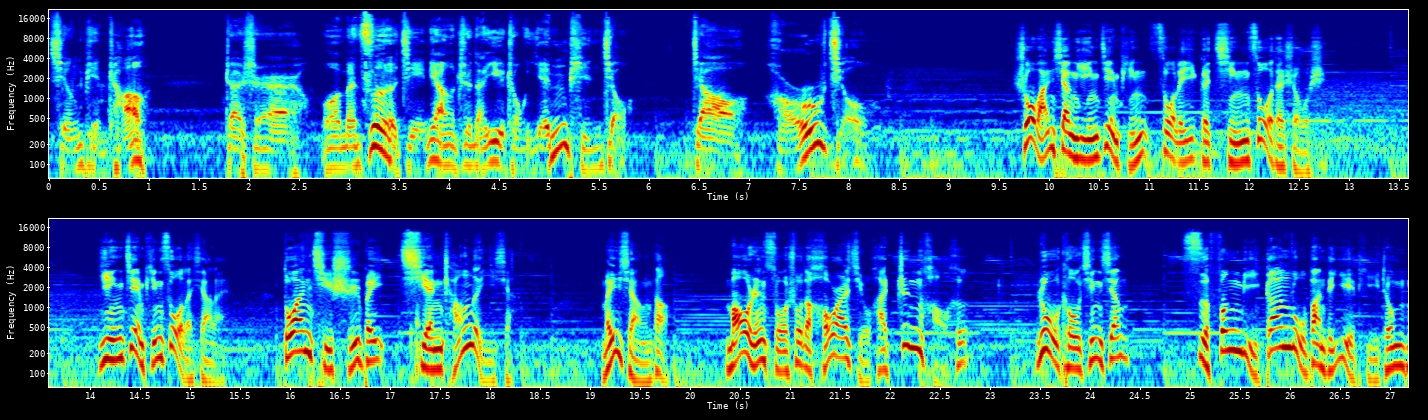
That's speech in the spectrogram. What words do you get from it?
请品尝，这是我们自己酿制的一种饮品酒，叫猴酒。”说完，向尹建平做了一个请坐的手势。尹建平坐了下来，端起石杯浅尝了一下，没想到。毛人所说的猴儿酒还真好喝，入口清香，似蜂蜜甘露般的液体中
